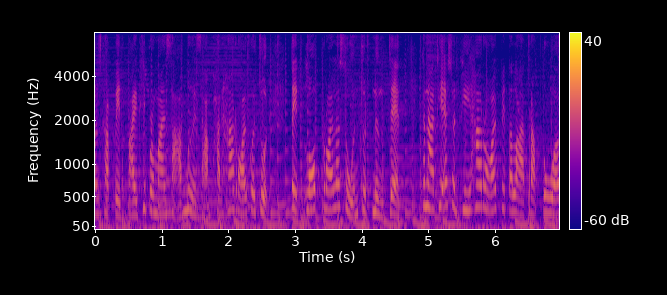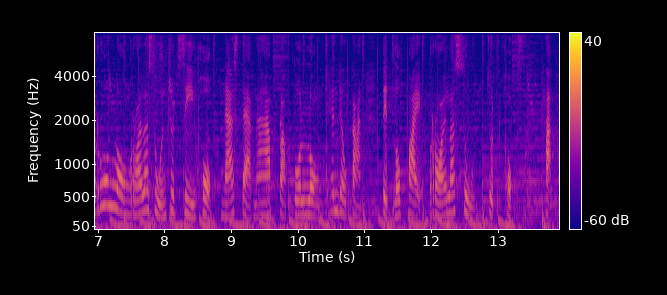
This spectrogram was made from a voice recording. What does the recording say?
นส์ค่ะปิดไปที่ประมาณ 33,500 กว่าจุด ติดลบร้อยละ0.17 ขณะที่ S&P 500 ปิดตลาดปรับตัวร่วงลงร้อยละ 0.46 NASDAQ นะคะปรับตัวลงเช่นเดียวกัน ติดลบไปร้อยละ 0.63 ค่ะ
